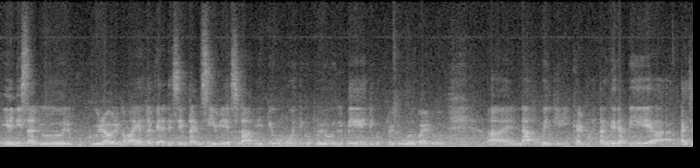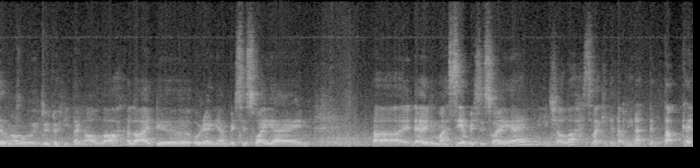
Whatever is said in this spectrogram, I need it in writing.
yang ni selalu gurau dengan mak ayah tapi at the same time serious lah. Maybe umur 30 lebih, 32 baru uh, nak mendirikan rumah tangga. Tapi uh, ajal mau jodoh di tangan Allah. Kalau ada orang yang bersesuaian uh, dan masih yang bersesuaian insyaallah sebab kita tak boleh nak tetapkan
